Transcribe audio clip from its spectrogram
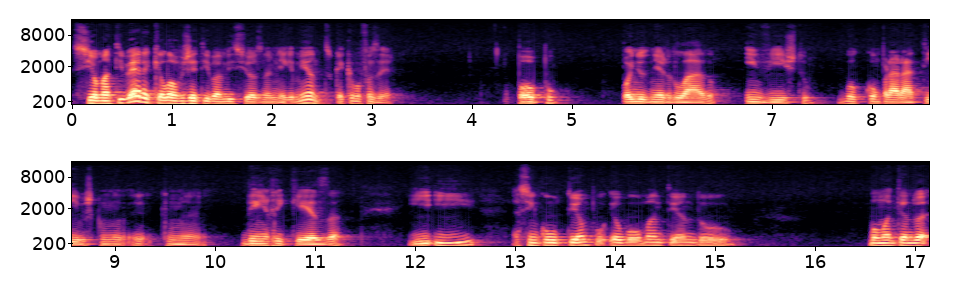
Se eu mantiver aquele objetivo ambicioso na minha mente, o que é que eu vou fazer? Poupo, ponho o dinheiro de lado, invisto, vou comprar ativos que me, que me deem riqueza e, e, assim com o tempo eu vou mantendo vou mantendo a, a,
